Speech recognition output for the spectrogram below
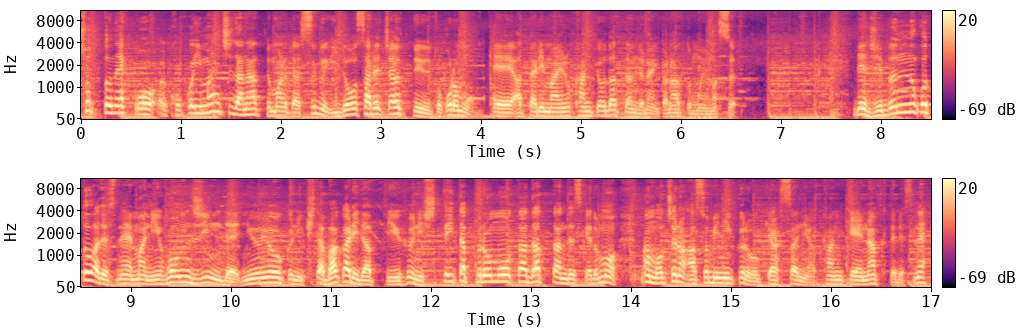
ちょっとねこうここいまいちだなって思われたらすぐ移動されちゃうっていうところも、えー、当たり前の環境だったんじゃないかなと思います。で自分のことはですね、まあ、日本人でニューヨークに来たばかりだっていう風に知っていたプロモーターだったんですけども、まあ、もちろん遊びに来るお客さんには関係なくてですね、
